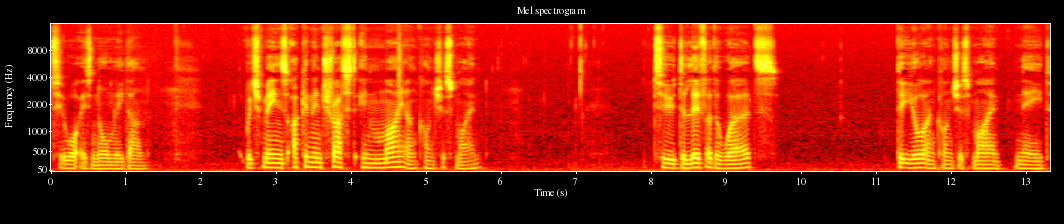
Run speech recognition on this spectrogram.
to what is normally done. Which means I can then trust in my unconscious mind to deliver the words that your unconscious mind need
